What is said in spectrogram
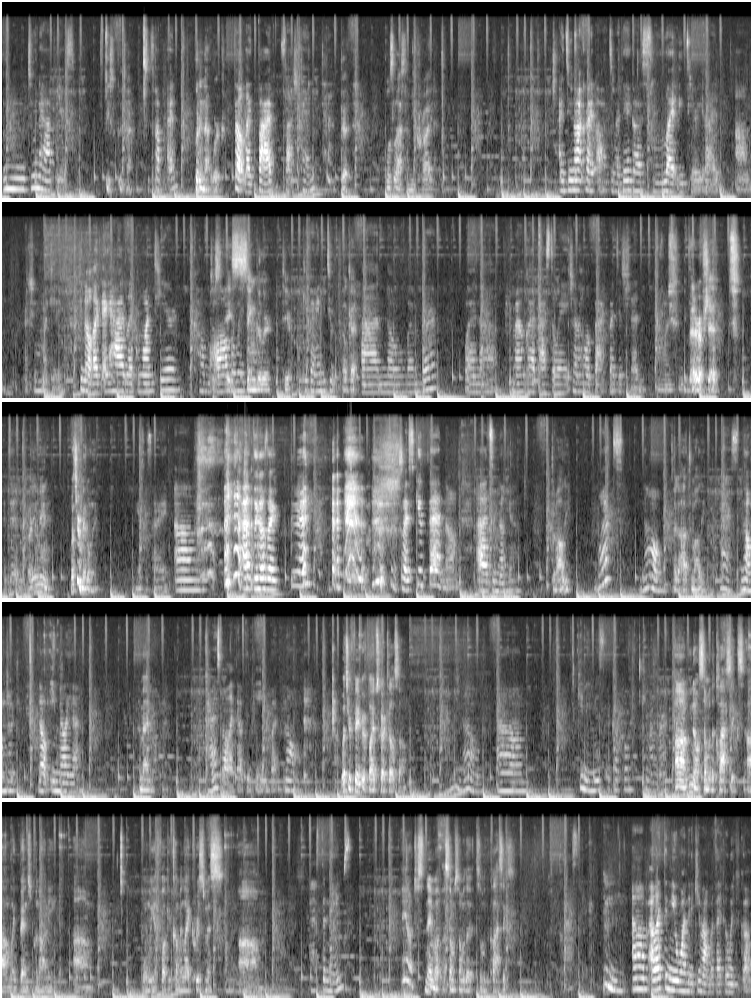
Mm, two and a half years. Decent, good time. It's not bad. Put in that work. Felt like five slash ten. Okay. When was the last time you cried? I do not cry often. I think I got slightly teary eyed. Um, actually, who am I kidding? You know, like I had like one tear come Just all the way singular tear. down. Keep it maybe two. Okay. Uh, November when uh, my uncle had passed away. Trying to hold back, but I did shed. You better have shed. I did. What do you mean? What's your middle name? I guess it's alright. Um, I think I was like, so I skipped that. No, uh, it's Amelia. Tamale? What? No. Like a hot tamale? Yes. No, I'm joking. No, Emilia. Emmanuel. Kind of spelled like that with an E, but no. What's your favorite Vybz Kartel song? I don't know. Um, can you name a couple? Can't remember. Um, you know, some of the classics, um, like Benz Punany, um, When We Are Fucking Coming Like Christmas, um, That's the names. you know, just name a, some some of the some of the classics. Classic. um, I like the new one that he came out with like a week ago.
